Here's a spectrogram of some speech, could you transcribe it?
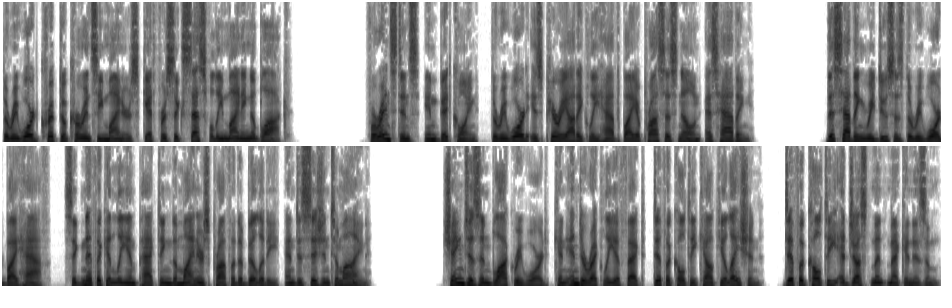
The reward cryptocurrency miners get for successfully mining a block. For instance, in Bitcoin, the reward is periodically halved by a process known as halving. This halving reduces the reward by half, significantly impacting the miner's profitability and decision to mine. Changes in block reward can indirectly affect difficulty calculation. Difficulty adjustment mechanism.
